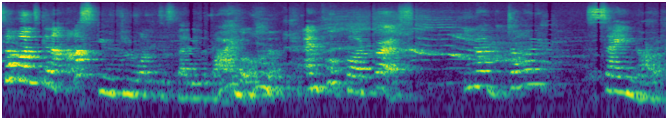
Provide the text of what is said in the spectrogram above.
someone's going to ask you if you wanted to study the Bible and put God first. You know, don't say no.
